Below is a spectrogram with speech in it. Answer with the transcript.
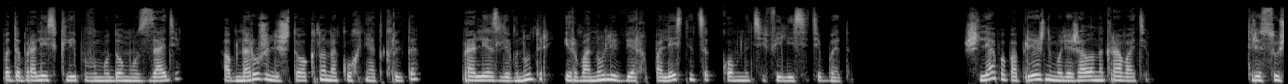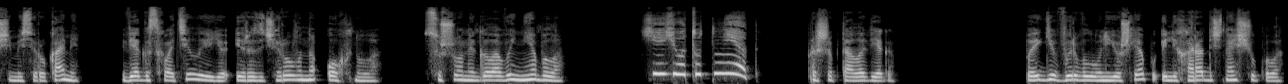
подобрались к липовому дому сзади, обнаружили, что окно на кухне открыто, пролезли внутрь и рванули вверх по лестнице к комнате Фелисити Бет. Шляпа по-прежнему лежала на кровати. Трясущимися руками Вега схватила ее и разочарованно охнула. Сушеной головы не было. «Ее тут нет!» — прошептала Вега. Пегги вырвала у нее шляпу и лихорадочно ощупала.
